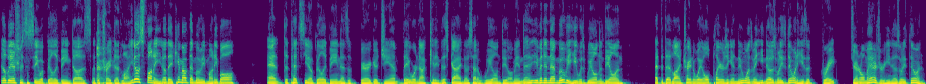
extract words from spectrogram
It'll be interesting to see what Billy Beane does at the trade deadline. You know, it's funny. You know, they came out with that movie Moneyball and depicts, you know, Billy Beane as a very good GM. They were not kidding. This guy knows how to wheel and deal. I mean, even in that movie, he was wheeling and dealing at the deadline, trading away old players and getting new ones. I mean, he knows what he's doing. He's a great general manager. He knows what he's doing.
